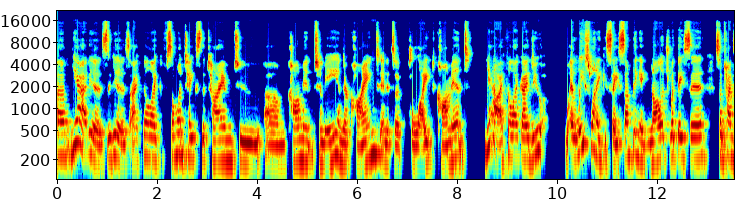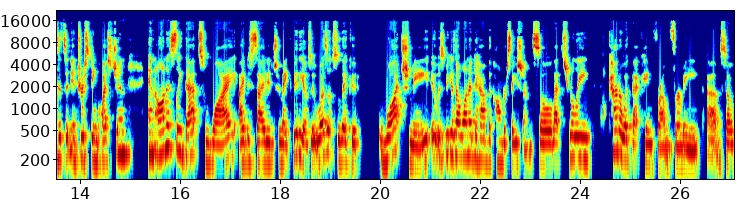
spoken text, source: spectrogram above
Um, yeah, it is. It is. I feel like if someone takes the time to um, comment to me and they're kind and it's a polite comment, yeah, I feel like I do at least want to say something, acknowledge what they said. Sometimes it's an interesting question. And honestly, that's why I decided to make videos. It wasn't so they could watch me, it was because I wanted to have the conversation. So that's really kind of what that came from for me. Um, so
